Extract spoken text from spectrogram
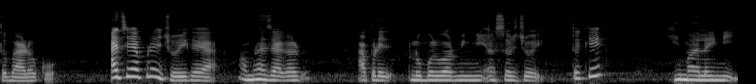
તો બાળકો, આજે આપણે જોઈ ગયા, હમણાં જ આગળ આપણે ગ્લોબલ વોર્મિંગની અસર જોઈ તો કે હિમાલયની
